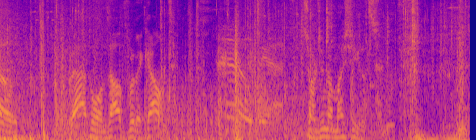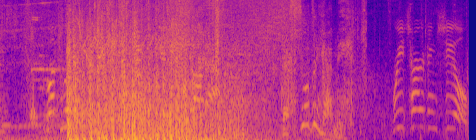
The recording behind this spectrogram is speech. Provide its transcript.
go. That one's out for the count. Hell yeah. Charging up my shields. They're shooting at me. Recharging shield.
